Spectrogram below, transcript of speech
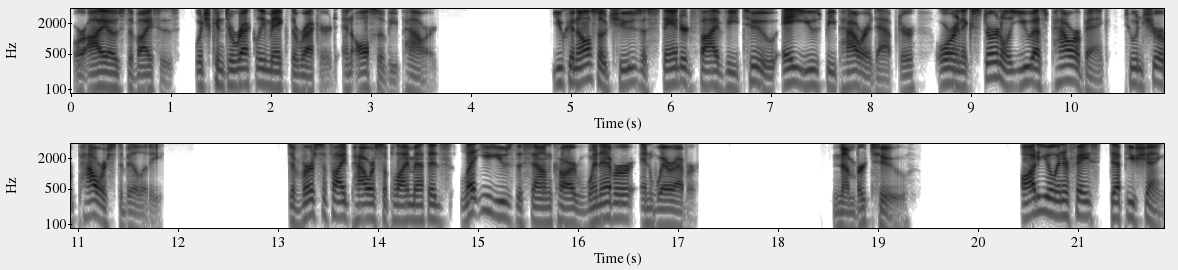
or iOS devices, which can directly make the record and also be powered. You can also choose a standard 5V2 A USB power adapter or an external US power bank to ensure power stability. Diversified power supply methods let you use the sound card whenever and wherever. Number 2. Audio Interface Depusheng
